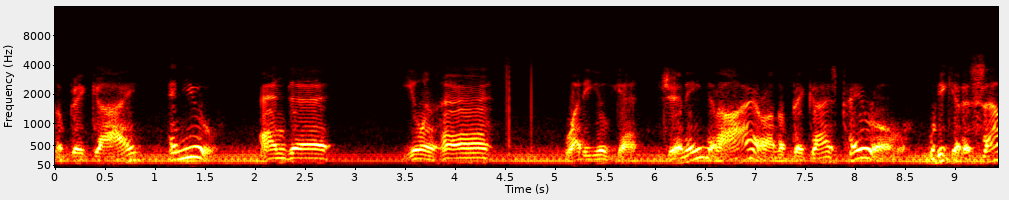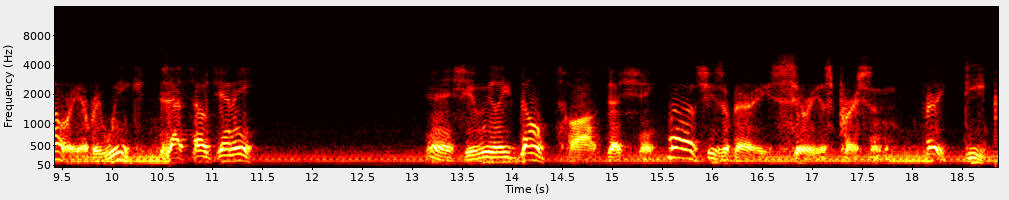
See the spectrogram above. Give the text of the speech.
The big guy and you. and uh, you and her. What do you get? Ginny and I are on the big guy's payroll. We get a salary every week. Is that so, Jenny? Yeah, she really don't talk, does she? Well, she's a very serious person, very deep.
